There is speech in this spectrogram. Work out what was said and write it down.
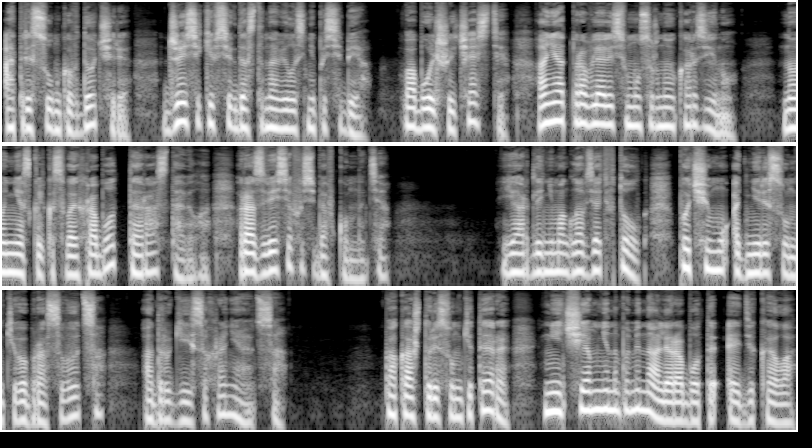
От рисунков дочери Джессике всегда становилось не по себе. По большей части они отправлялись в мусорную корзину, но несколько своих работ Тера оставила, развесив у себя в комнате. Ярдли не могла взять в толк, почему одни рисунки выбрасываются, а другие сохраняются. Пока что рисунки Теры ничем не напоминали работы Эдди Кэлла,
